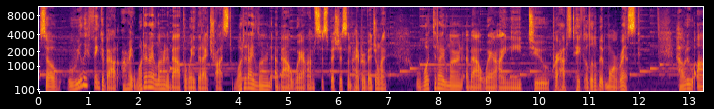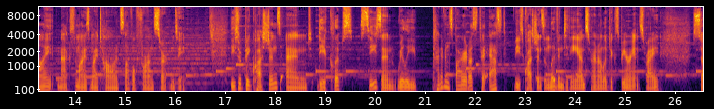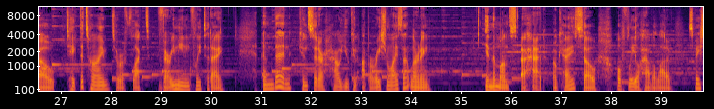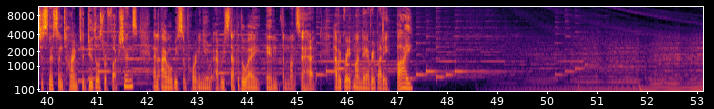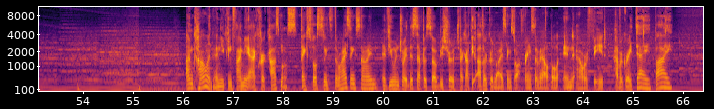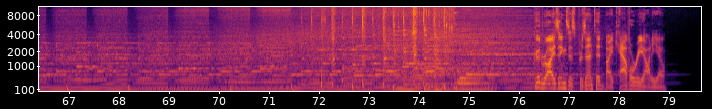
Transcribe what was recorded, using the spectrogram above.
So, really think about all right, what did I learn about the way that I trust? What did I learn about where I'm suspicious and hypervigilant? What did I learn about where I need to perhaps take a little bit more risk? How do I maximize my tolerance level for uncertainty? These are big questions, and the eclipse season really kind of inspired us to ask these questions and live into the answer in our lived experience, right? So, Take the time to reflect very meaningfully today, and then consider how you can operationalize that learning in the months ahead. Okay, so hopefully you'll have a lot of spaciousness and time to do those reflections, and I will be supporting you every step of the way in the months ahead. Have a great Monday, everybody. Bye. I'm Colin, and you can find me at Queer Cosmos. Thanks for listening to The Rising Sign. If you enjoyed this episode, be sure to check out the other Good Risings offerings available in our feed. Have a great day. Bye. Good Risings is presented by Cavalry Audio.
